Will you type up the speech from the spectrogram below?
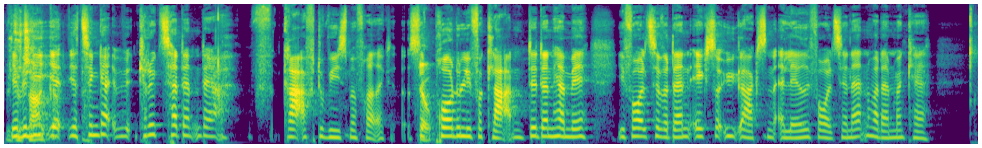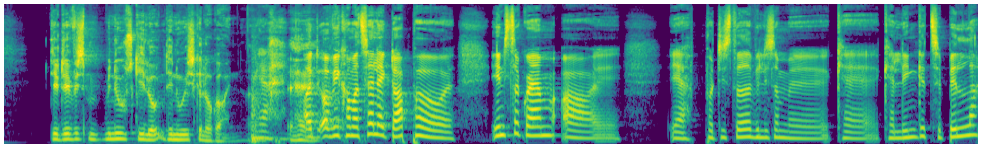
Hvis Jeg, vil tager- lige, jeg, jeg tænker, kan du ikke tage den der graf, du viste mig, Frederik? Så jo. prøver du lige at forklare den. Det er den her med, i forhold til, hvordan X- og Y-aksen er lavet i forhold til hinanden, hvordan man kan... Det er det, hvis vi nu skal, lu- det er nu, I skal lukke øjnene. Ja. Og, og vi kommer til at lægge det op på øh, Instagram og øh, ja, på de steder, vi ligesom øh, kan, kan linke til billeder,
